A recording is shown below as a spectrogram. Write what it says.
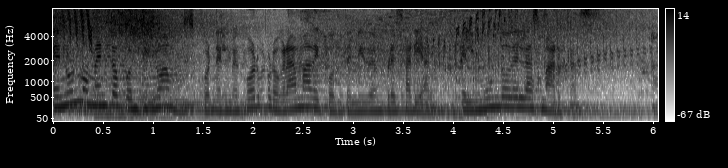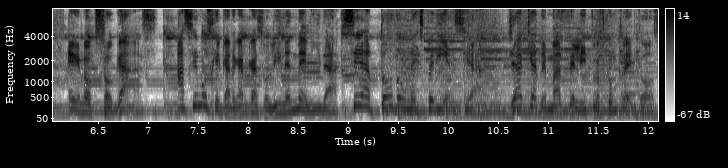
En un momento continuamos con el mejor programa de contenido empresarial, El Mundo de las Marcas. En Oxogas, hacemos que cargar gasolina en Mérida sea toda una experiencia, ya que además de litros completos,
